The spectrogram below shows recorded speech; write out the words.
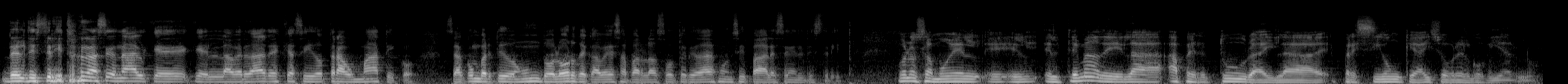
del Distrito Nacional que, la verdad es que ha sido traumático. Se ha convertido en un dolor de cabeza para las autoridades municipales en el distrito. Bueno, Samuel, el, el tema de la apertura y la presión que hay sobre el gobierno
